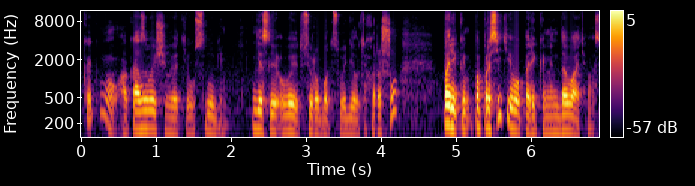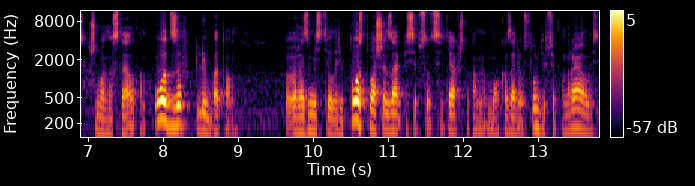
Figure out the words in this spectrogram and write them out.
как ну, оказывающего эти услуги. Если вы всю работу свою делаете хорошо, попросите его порекомендовать вас, чтобы он оставил там отзыв, либо там разместил репост вашей записи в соцсетях, что там ему оказали услуги, все понравилось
